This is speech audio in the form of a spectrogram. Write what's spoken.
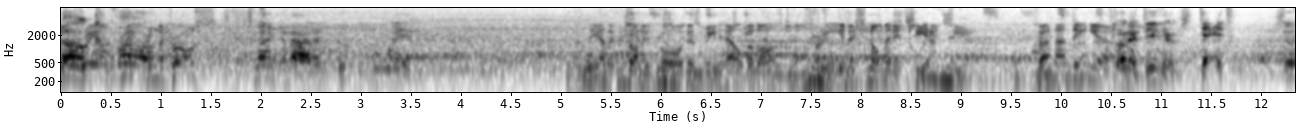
No real threat from the cross. Turn your man and boot the ball in. And the electronic board has been held aloft. Three additional minutes here. Fernandinho. Fernandinho's dead. So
